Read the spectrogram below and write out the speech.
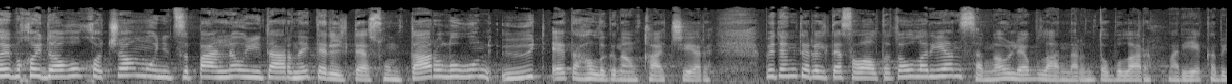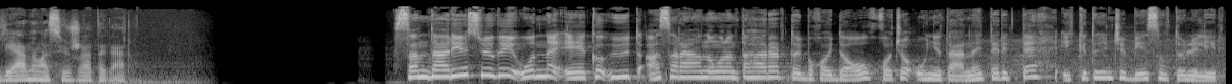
Тойбақойдағы қоча муниципальны унитарный тәрілті сунтар ұлығын үйт әт ағылығынан қачер. Бөдің тәрілті салалтата олариян саңа үлі бұланларын тобулар. Мария Кабелянова сюжетігар. Сандария сөйгей онна эко үйт асарағын оңынан тахарар тойбақойдағы қоча унитарный тәрітті 2-5 сыл төлелер.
